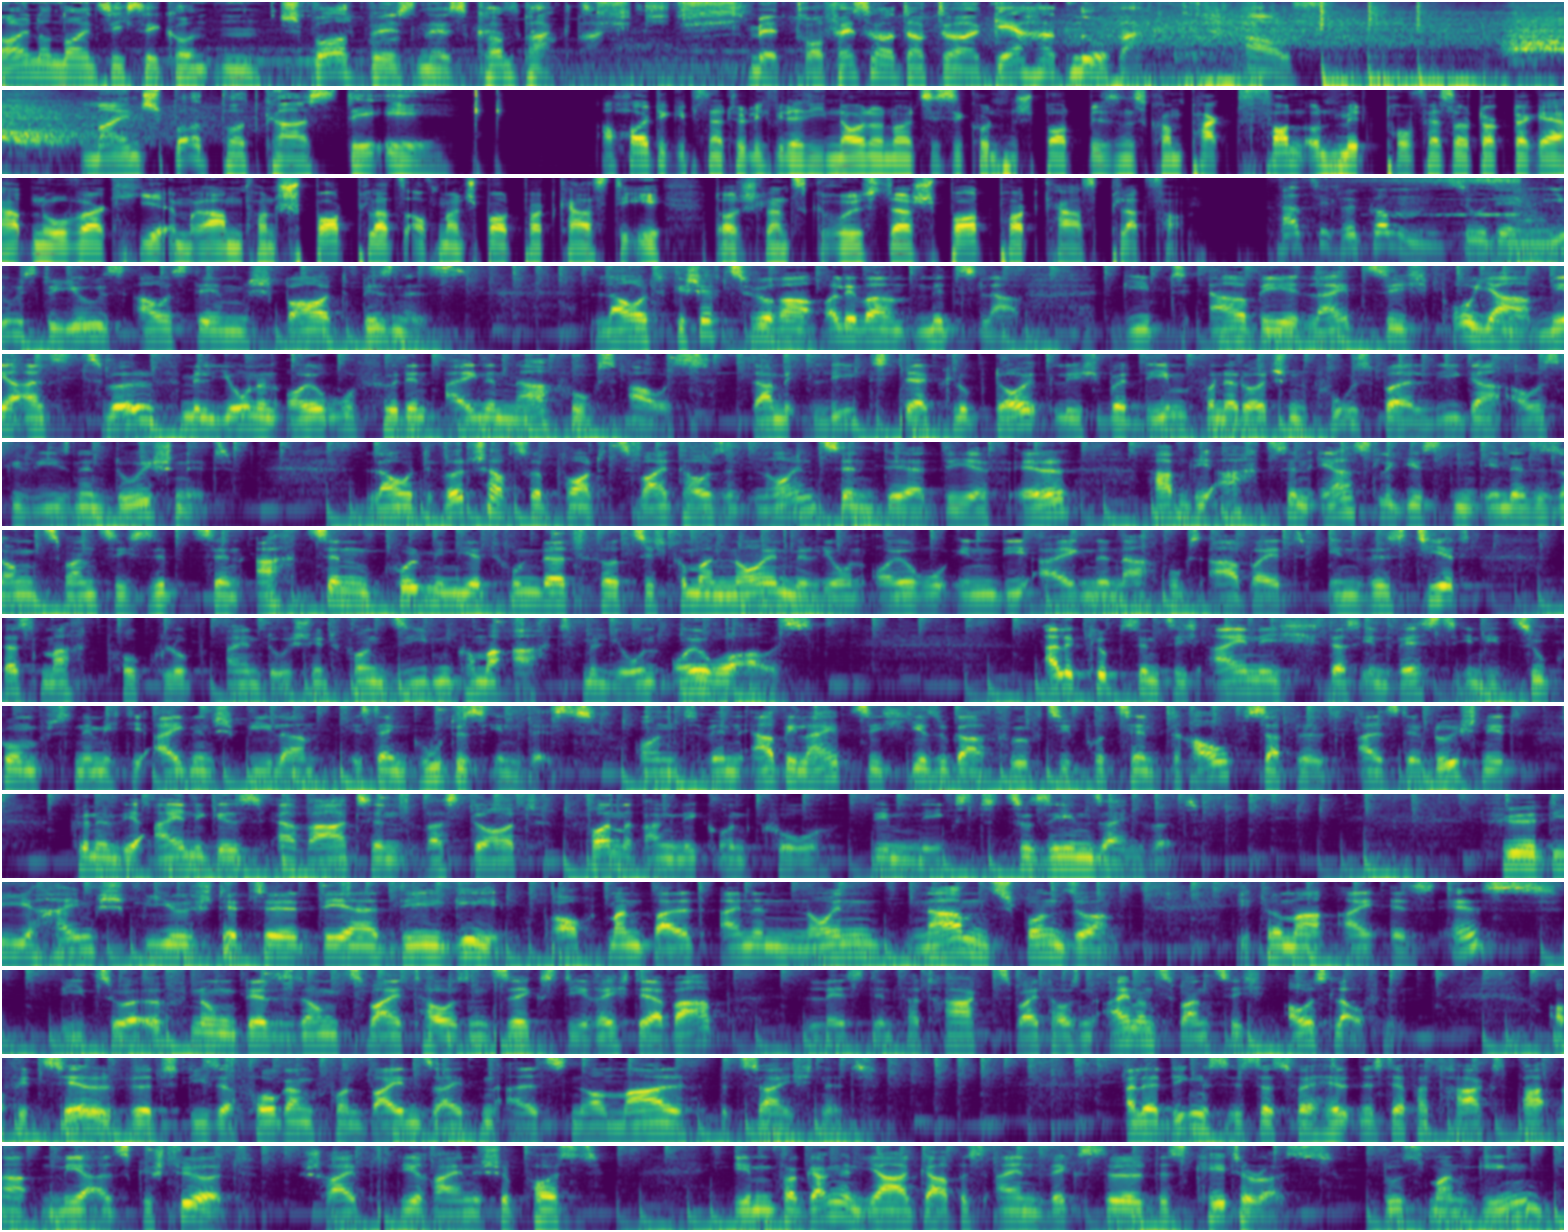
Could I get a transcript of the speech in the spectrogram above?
99 Sekunden Sportbusiness kompakt mit Professor Dr. Gerhard Nowak auf meinsportpodcast.de. Auch heute gibt es natürlich wieder die 99 Sekunden Sportbusiness kompakt von und mit Professor Dr. Gerhard Nowak hier im Rahmen von Sportplatz auf meinsportpodcast.de, Deutschlands größter Sportpodcast-Plattform. Herzlich willkommen zu den News to Use aus dem Sportbusiness. Laut Geschäftsführer Oliver Mitzlaff gibt RB Leipzig pro Jahr mehr als 12 Millionen Euro für den eigenen Nachwuchs aus. Damit liegt der Club deutlich über dem von der deutschen Fußballliga ausgewiesenen Durchschnitt. Laut Wirtschaftsreport 2019 der DFL haben die 18 Erstligisten in der Saison 2017-18 kulminiert 140,9 Millionen Euro in die eigene Nachwuchsarbeit investiert. Das macht pro Club einen Durchschnitt von 7,8 Millionen Euro aus. Alle Clubs sind sich einig, das Invest in die Zukunft, nämlich die eigenen Spieler, ist ein gutes Invest. Und wenn RB Leipzig hier sogar 50 Prozent draufsattelt als der Durchschnitt, können wir einiges erwarten, was dort von Rangnick und Co. demnächst zu sehen sein wird. Für die Heimspielstätte der DG braucht man bald einen neuen Namenssponsor. Die Firma ISS, die zur Eröffnung der Saison 2006 die Rechte erwarb, lässt den Vertrag 2021 auslaufen. Offiziell wird dieser Vorgang von beiden Seiten als normal bezeichnet. Allerdings ist das Verhältnis der Vertragspartner mehr als gestört, schreibt die Rheinische Post. Im vergangenen Jahr gab es einen Wechsel des Caterers. Dussmann ging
